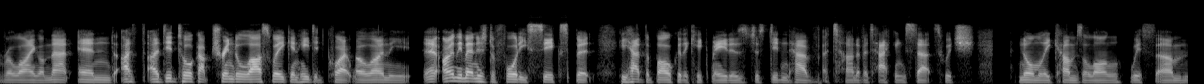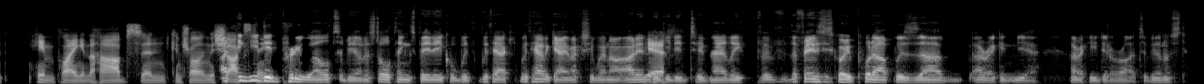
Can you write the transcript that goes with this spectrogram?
relying on that. And I, I did talk up Trindall last week, and he did quite well. Only eh, only managed a 46, but he had the bulk of the kick meters. Just didn't have a ton of attacking stats, which normally comes along with um, him playing in the halves and controlling the Sharks. I think he team. did pretty well, to be honest. All things being equal, with with how, with how the game actually went, I, I didn't Yeah. think he did too badly. The fantasy score he put up was, uh, I reckon, yeah, I reckon he did all right, to be honest.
